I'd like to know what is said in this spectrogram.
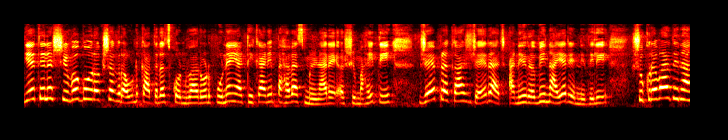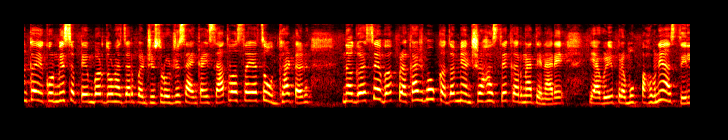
येथील शिवगोरक्ष ग्राउंड कात्रज कोंढवा रोड पुणे या ठिकाणी पाहाव्यास मिळणार आहे अशी माहिती जयप्रकाश जयराज आणि रवी नायर यांनी दिली. शुक्रवार दिनांक एकोणवीस सप्टेंबर दोन हजार पंचवीस रोजी सायंकाळी सात वाजता याचं उद्घाटन नगरसेवक प्रकाशभाऊ कदम यांच्या हस्ते करण्यात येणार आहे. यावेळी प्रमुख पाहुणे असतील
